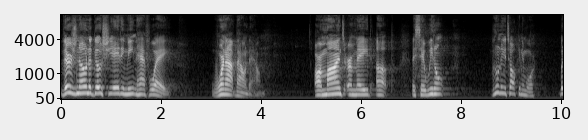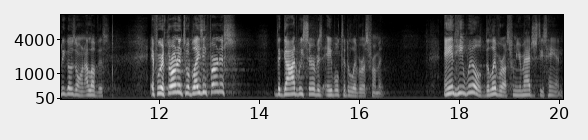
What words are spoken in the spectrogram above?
There's no negotiating, meeting halfway. We're not bound down. Our minds are made up. They say, We don't, we don't need to talk anymore. But he goes on. I love this. If we are thrown into a blazing furnace, the God we serve is able to deliver us from it. And he will deliver us from your majesty's hand.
